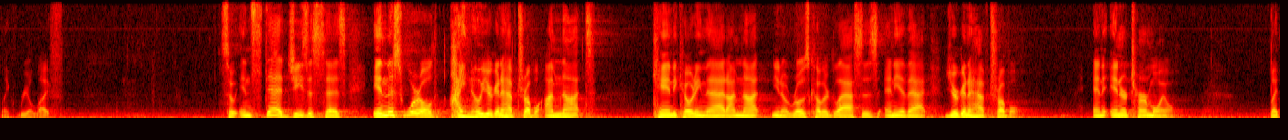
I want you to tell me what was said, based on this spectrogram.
like real life. So instead, Jesus says, In this world, I know you're going to have trouble. I'm not candy coating that. I'm not, you know, rose colored glasses, any of that. You're going to have trouble and inner turmoil. But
